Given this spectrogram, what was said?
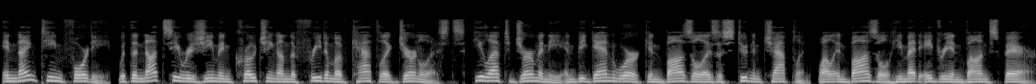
In 1940, with the Nazi regime encroaching on the freedom of Catholic journalists, he left Germany and began work in Basel as a student chaplain. While in Basel, he met Adrienne von Speyr.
